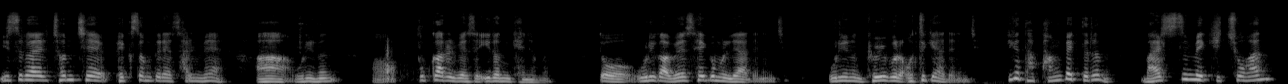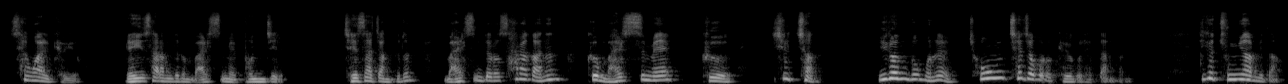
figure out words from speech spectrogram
이스라엘 전체 백성들의 삶에 아 우리는 어, 국가를 위해서 이런 개념을 또 우리가 왜 세금을 내야 되는지 우리는 교육을 어떻게 해야 되는지 이게 다 방백들은 말씀에 기초한 생활 교육 레이 사람들은 말씀의 본질 제사장들은 말씀대로 살아가는 그 말씀의 그 실천 이런 부분을 총체적으로 교육을 했다는 겁니다. 이게 중요합니다.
